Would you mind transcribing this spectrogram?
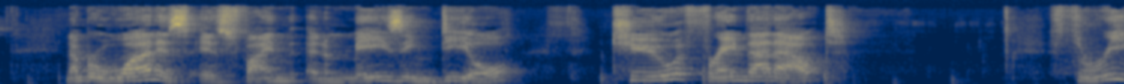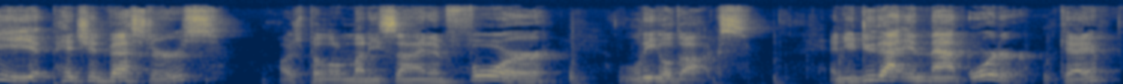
Number one is, is find an amazing deal. Two, frame that out. Three, pitch investors. I'll just put a little money sign. And four, legal docs. And you do that in that order, okay?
